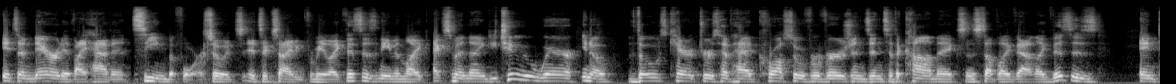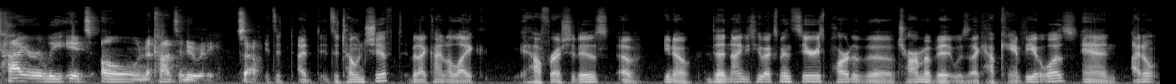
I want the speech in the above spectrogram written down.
it's a narrative I haven't seen before. So it's it's exciting for me. Like this isn't even like X Men '92, where you know those characters have had crossover versions into the comics and stuff like that. Like this is entirely its own continuity. So It's a I, it's a tone shift, but I kind of like how fresh it is. Of you know the '92 X Men series. Part of the charm of it was like how campy it was, and I don't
